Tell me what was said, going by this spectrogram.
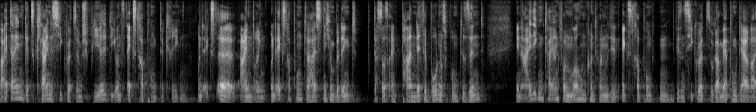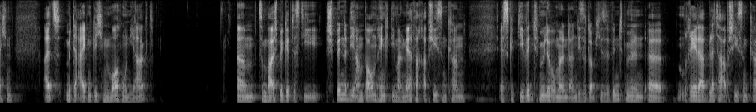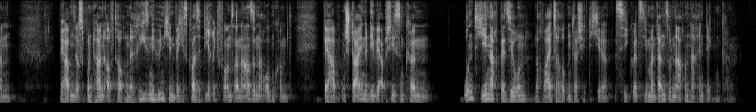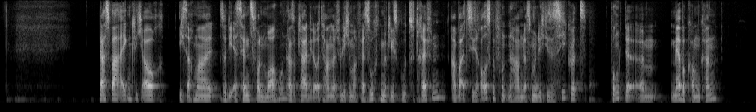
Weiterhin gibt es kleine Secrets im Spiel, die uns Extrapunkte kriegen und ex äh, einbringen. Und Extrapunkte heißt nicht unbedingt, dass das ein paar nette Bonuspunkte sind. In einigen Teilen von Moorhuhn konnte man mit den Extrapunkten, mit diesen Secrets sogar mehr Punkte erreichen als mit der eigentlichen Moorhuhnjagd. Ähm, zum Beispiel gibt es die Spinne, die am Baum hängt, die man mehrfach abschießen kann. Es gibt die Windmühle, wo man dann diese, glaube ich, diese Windmühlenräder, äh, Blätter abschießen kann. Wir haben das spontan auftauchende Riesenhühnchen, welches quasi direkt vor unserer Nase nach oben kommt. Wir haben Steine, die wir abschießen können. Und je nach Version noch weitere unterschiedliche Secrets, die man dann so nach und nach entdecken kann. Das war eigentlich auch, ich sag mal, so die Essenz von Moorhuhn. Also klar, die Leute haben natürlich immer versucht, möglichst gut zu treffen, aber als sie herausgefunden haben, dass man durch diese Secrets Punkte ähm, mehr bekommen kann,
